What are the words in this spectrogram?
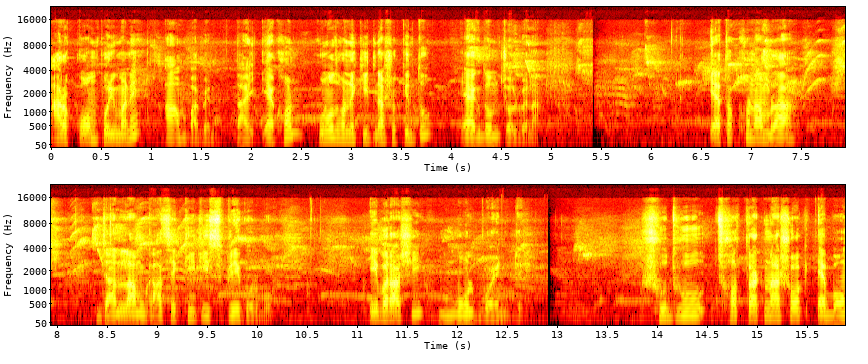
আরও কম পরিমাণে আম পাবেন। তাই এখন কোনো ধরনের কীটনাশক কিন্তু একদম চলবে না। এতক্ষণ আমরা জানলাম গাছে কি কি স্প্রে করব। এবার আসি মূল পয়েন্টে। শুধু ছত্রাকনাশক এবং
